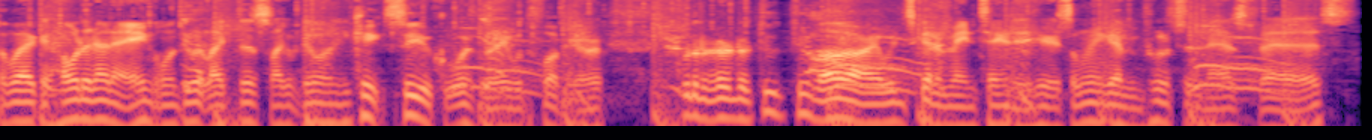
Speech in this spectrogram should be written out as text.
The way I can hold it at an angle and do it like this, like I'm doing. You can't see, of course, but hey, what the fuck, here? Alright, we just gotta maintain it here, so we ain't gotta be pushing as fast.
